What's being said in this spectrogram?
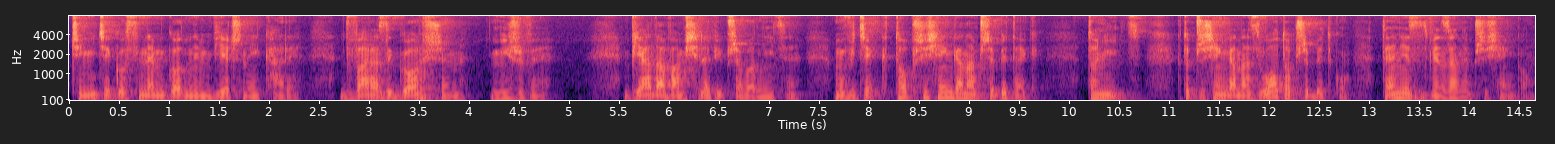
czynicie go synem godnym wiecznej kary, dwa razy gorszym niż wy. Biada wam ślepi przewodnicy. Mówicie, kto przysięga na przybytek, to nic. Kto przysięga na złoto przybytku, ten jest związany przysięgą.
